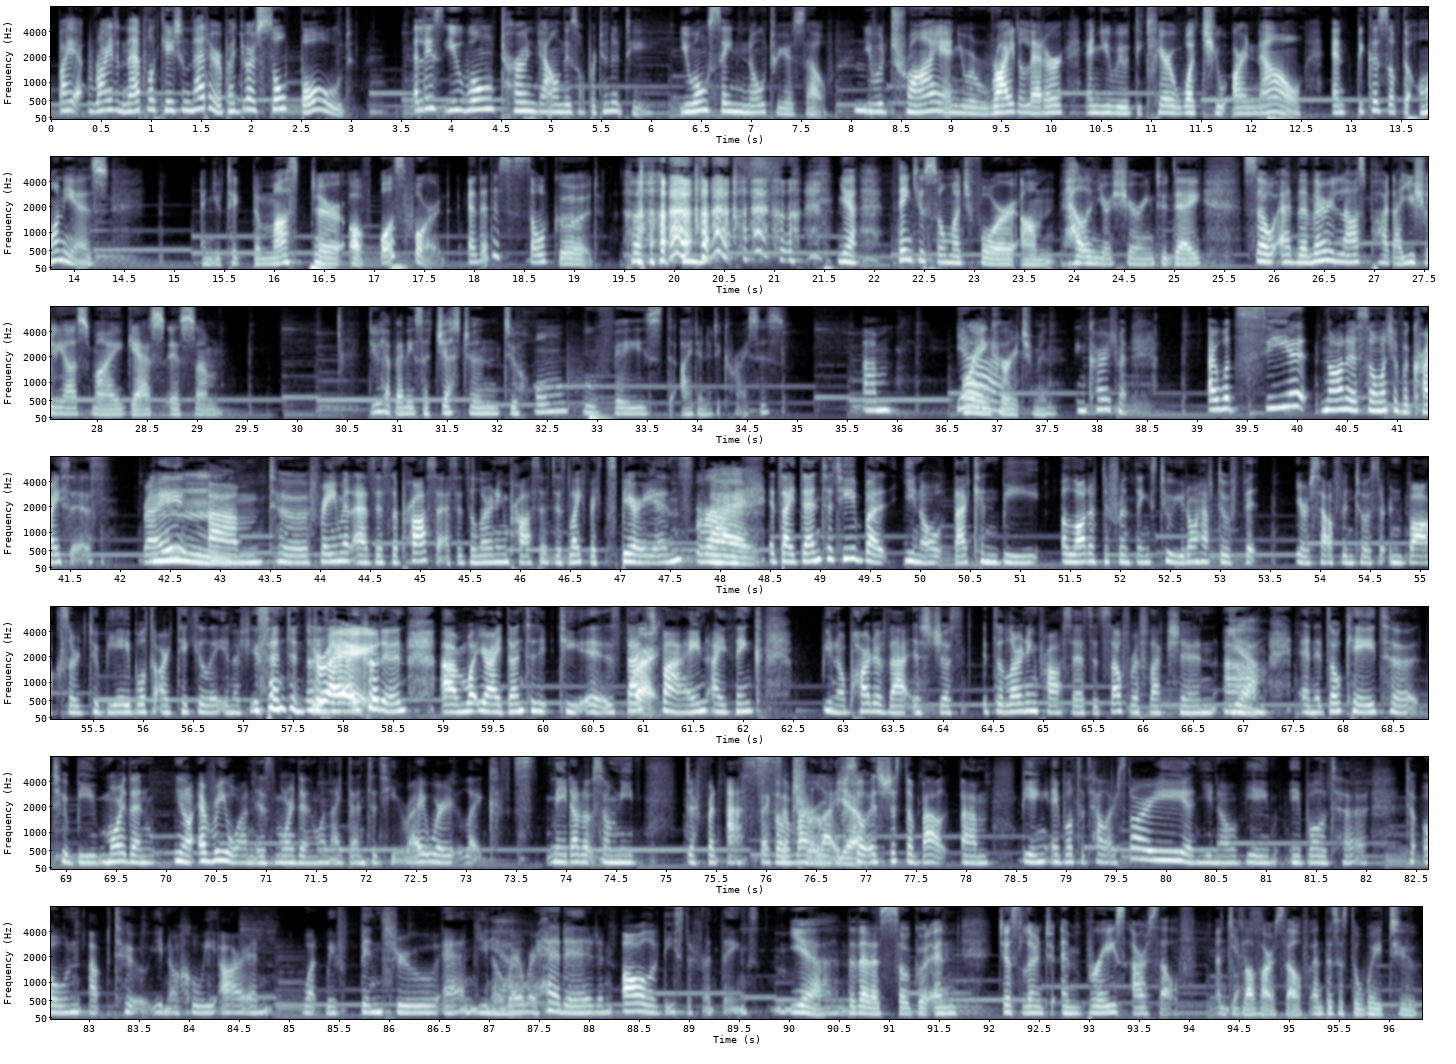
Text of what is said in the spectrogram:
by write an application letter, but you are so bold. At least you won't turn down this opportunity. You won't say no to yourself. Mm. You will try and you will write a letter and you will declare what you are now. And because of the honest, and you take the master of Oxford. And that is so good. yeah, thank you so much for um, Helen your sharing today. So at the very last part, I usually ask my guests is, um, do you have any suggestion to whom who face the identity crisis? Um, yeah, or encouragement? Encouragement. I would see it not as so much of a crisis right? Mm. Um, to frame it as it's a process, it's a learning process, it's life experience, um, right? Um, it's identity, but you know that can be a lot of different things too. You don't have to fit yourself into a certain box or to be able to articulate in a few sentences right. I couldn't um, what your identity is. That's right. fine. I think you know, part of that is just it's a learning process. It's self reflection. Um, yeah, and it's okay to to be more than you know. Everyone is more than one identity, right? We're like made out of so many different aspects so of true. our life. Yeah. So it's just about um, being able to tell our story and you know being able to to own up to you know who we are and what we've been through and you know yeah. where we're headed and all of these different things. Mm. Yeah, that, that is so good and just learn to embrace ourselves and to yes. love ourselves and this is the way to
